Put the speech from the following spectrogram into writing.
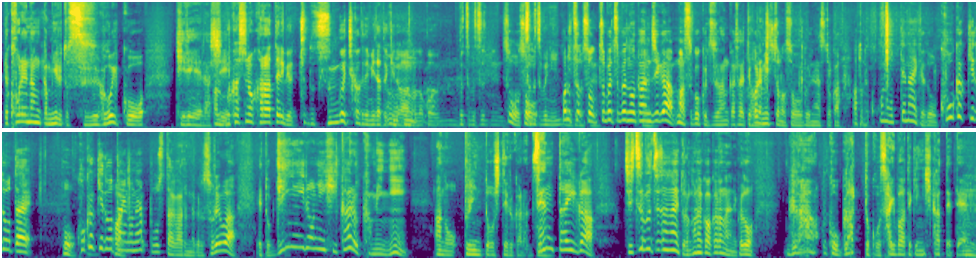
ー、でこれなんか見るとすごいこう綺麗だし。昔のカラーテレビをちょっとすんごい近くで見た時の、うん。うん、あのこうブツブツそうそう。つぶつぶにこのつそうつぶつぶの感じが、まあ、すごく図案化されてこれ未知との遭遇のやつとかあとねここ載ってないけど広角機動隊。攻殻機動隊のね、はい、ポスターがあるんだけどそれは、えっと、銀色に光る紙にあのプリントをしてるから全体が実物じゃないとなかなかわからないんだけどガーこうガッとこうサイバー的に光ってて、うん、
